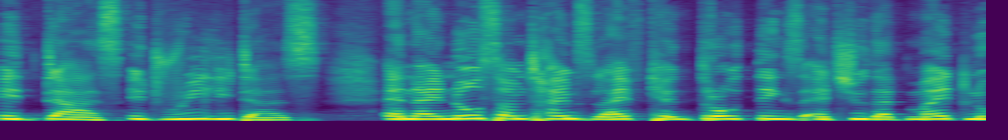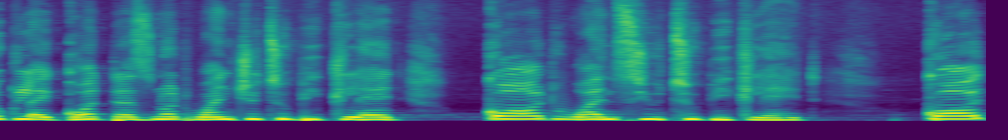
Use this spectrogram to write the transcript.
It does. It really does. And I know sometimes life can throw things at you that might look like God does not want you to be glad. God wants you to be glad. God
